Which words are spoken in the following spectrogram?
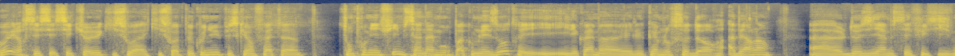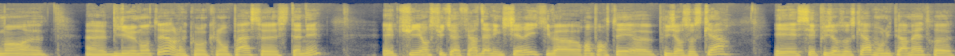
Oui, alors c'est curieux qu'il soit, qu'il soit peu connu, puisque en fait, euh, son premier film, c'est Un amour pas comme les autres, et il est quand même, euh, il est quand même l'ours d'or à Berlin. Le deuxième, c'est effectivement Billy le menteur, que l'on passe cette année. Et puis ensuite, il va faire Darling Cherry, qui va remporter plusieurs Oscars. Et ces plusieurs Oscars vont lui permettre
